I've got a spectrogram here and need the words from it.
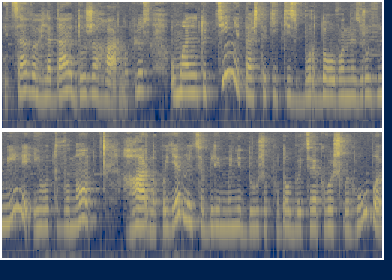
і це виглядає дуже гарно. Плюс у мене тут тіні теж такі якісь бордово незрозумілі, і от воно гарно поєднуються. Блін, мені дуже подобається, як вийшли губи.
